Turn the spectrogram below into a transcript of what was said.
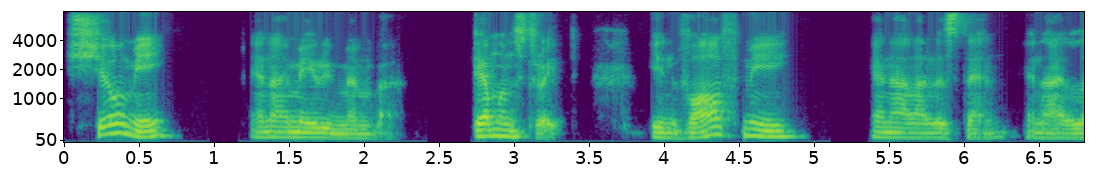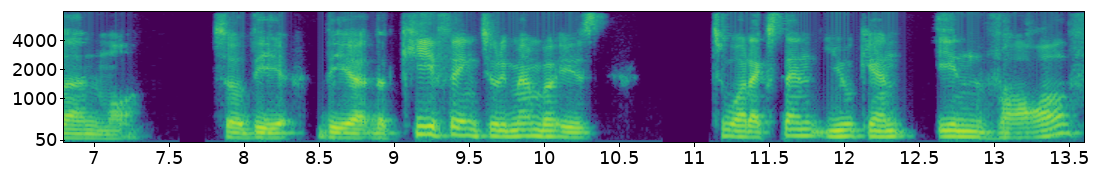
Show me and I may remember. Demonstrate. Involve me and I'll understand and I learn more. So the, the, uh, the key thing to remember is to what extent you can involve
